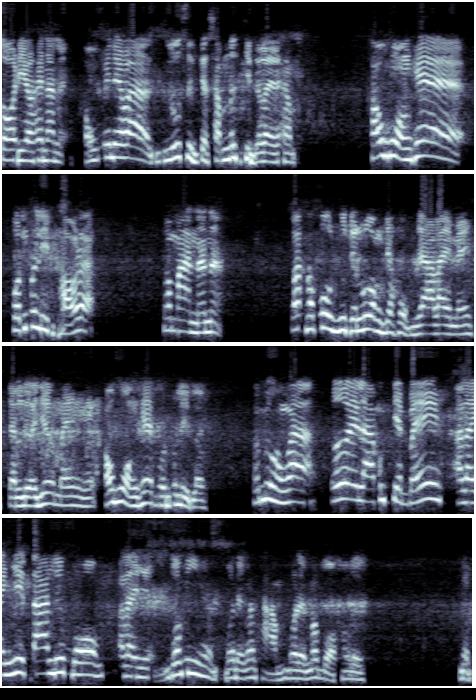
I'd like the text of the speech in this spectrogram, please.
ตอเดียวแค่นั้นแหละผมไม่ได้ว่ารู้สึกจะสำนึกผิดอะไรนะครับเขาห่วงแค่ผลผลิตเขาแหละประมาณนั้นอะ ว่าเขาพูดกูจะร่วงจะหกจะอะไรไหมจะเหลือเยอะไหมเขาห่วงแค่ผลผลิตเลยเขาไม่บอกว่า เอ้ยลามึงเจ็บไหมอะไรอย่างงี้ตาลืมบอกอะไรอย่างเงี้ยบ่มีครับบ่ได้มาถามบ่ได้มาบอกเขาเลย แบบ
